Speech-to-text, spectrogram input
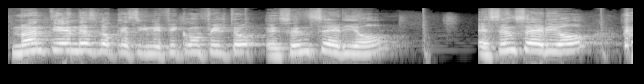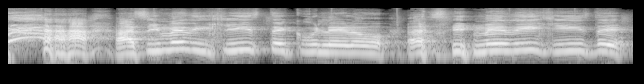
¿No entiendes lo que significa un filtro? ¿Es en serio? ¿Es en serio? Así me dijiste, culero. Así me dijiste.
